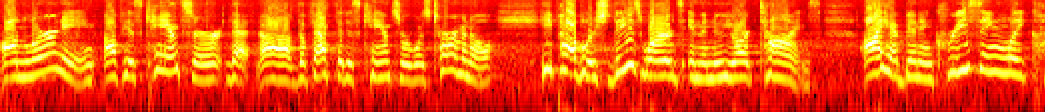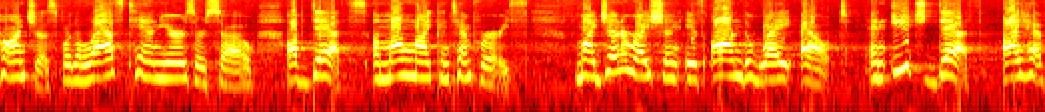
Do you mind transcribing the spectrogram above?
on learning of his cancer, that uh, the fact that his cancer was terminal, he published these words in the New York Times. I have been increasingly conscious for the last 10 years or so of deaths among my contemporaries. My generation is on the way out, and each death I have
